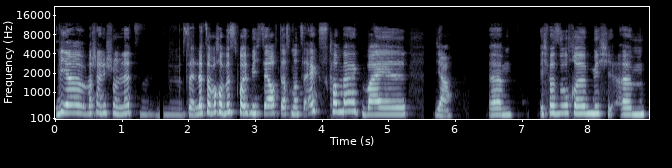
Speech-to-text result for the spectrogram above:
wie ihr wahrscheinlich schon letz seit letzter Woche wisst, freue ich mich sehr auf das Monster X Comeback, weil, ja, ähm, ich versuche mich, ähm,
